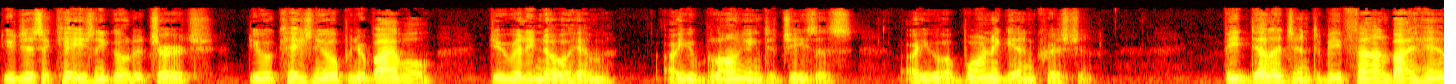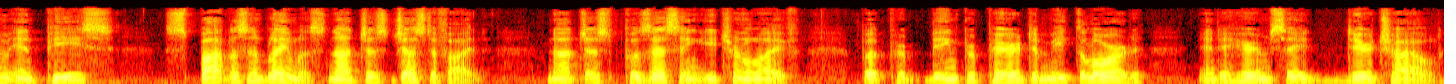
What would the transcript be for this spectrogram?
Do you just occasionally go to church? Do you occasionally open your Bible? Do you really know him? Are you belonging to Jesus? Are you a born again Christian? Be diligent to be found by him in peace, spotless and blameless, not just justified, not just possessing eternal life, but pre- being prepared to meet the Lord and to hear Him say, Dear child,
